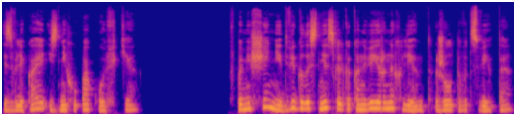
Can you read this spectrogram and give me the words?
извлекая из них упаковки. В помещении двигалось несколько конвейерных лент желтого цвета.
